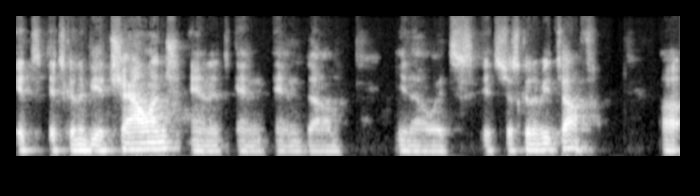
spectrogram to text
it's, it's going to be a challenge and, it, and, and um, you know, it's, it's just going to be tough. Uh,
